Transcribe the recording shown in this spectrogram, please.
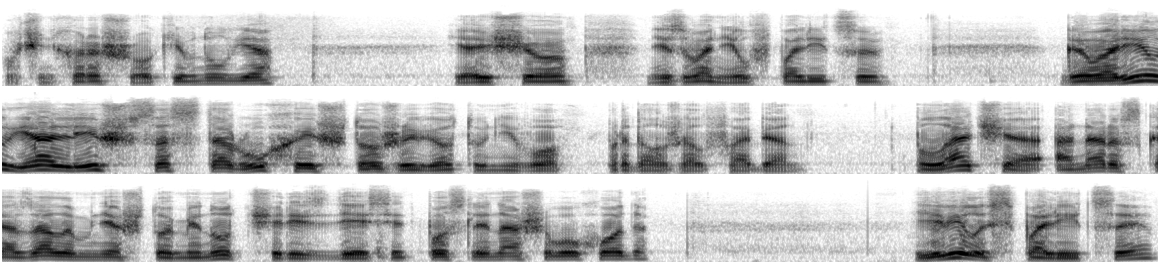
«Очень хорошо», — кивнул я. «Я еще не звонил в полицию». «Говорил я лишь со старухой, что живет у него», — продолжал Фабиан. Плача, она рассказала мне, что минут через десять после нашего ухода явилась полиция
